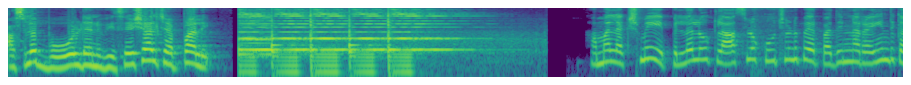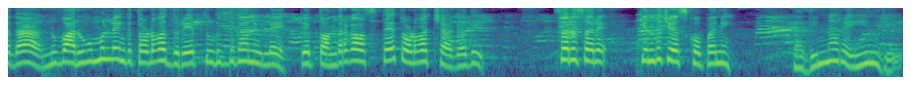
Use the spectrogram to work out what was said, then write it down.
అసలే బోల్డ్ అని విశేషాలు చెప్పాలి. అమ్మ లక్ష్మి పిల్లలు క్లాస్లో కూర్చుండిపోయారు పదిన్నర అయింది కదా. నువ్వు ఆ రూముల్లో ఇంక తొడవద్దు. రేపు తుడవద్దు కానీ లే. రేపు తొందరగా వస్తే తొడవచ్చా గది. సరే సరే. కింద చేసుకో పని. పదిన్నర అయింది.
